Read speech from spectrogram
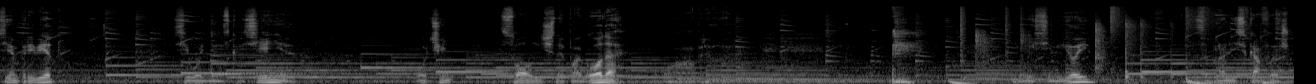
Всем привет! Сегодня воскресенье. Очень солнечная погода. О, прям. Мы с семьей собрались в кафешку.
